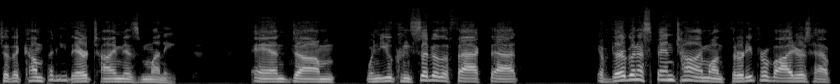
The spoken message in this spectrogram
to the company. Their time is money. And um, when you consider the fact that if they're going to spend time on 30 providers, have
